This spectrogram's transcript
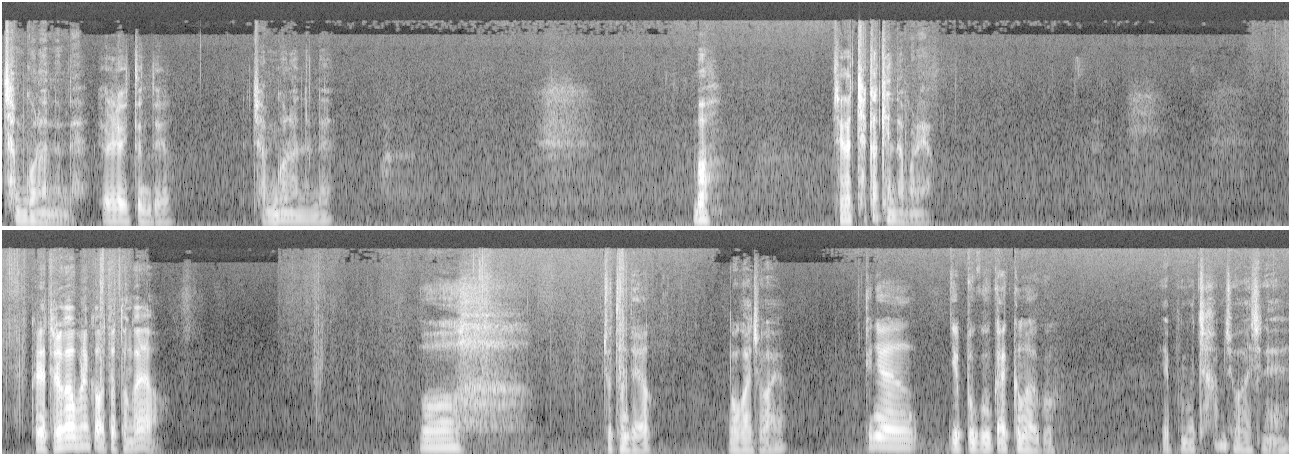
잠궈놨는데. 열려 있던데요. 잠궈놨는데? 뭐 제가 착각했나 보네요. 그래 들어가 보니까 어떻던가요? 뭐 좋던데요. 뭐가 좋아요? 그냥 예쁘고 깔끔하고 예쁜 거 참 좋아하시네.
